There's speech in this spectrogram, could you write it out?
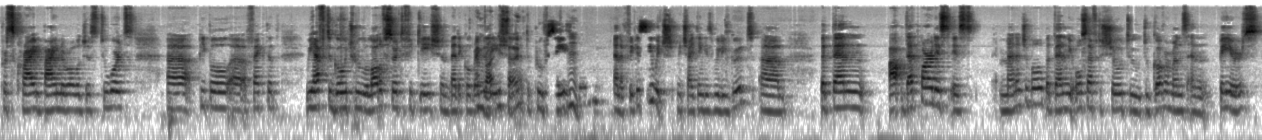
prescribed by neurologists towards uh, people uh, affected we have to go through a lot of certification, medical regulation so. to prove safety mm. and efficacy, which which I think is really good. Um, but then uh, that part is is manageable. But then you also have to show to to governments and payers,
